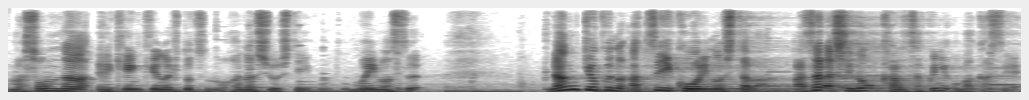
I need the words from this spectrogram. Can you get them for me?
まあそんな研究の一つのお話をしていこうと思います。南極の熱い氷の下はアザラシの観察にお任せ。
